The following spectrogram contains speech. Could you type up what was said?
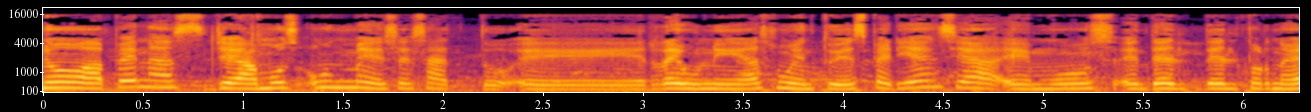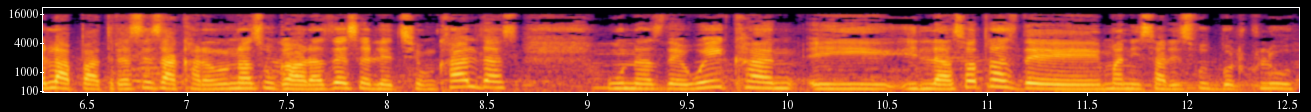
No, apenas llevamos un mes exacto eh, reunidas Juventud y Experiencia. Hemos eh, del, torneo de la Patria se sacaron unas jugadoras de selección Caldas, unas de Wiccan y, las otras de Manizales Fútbol Club.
